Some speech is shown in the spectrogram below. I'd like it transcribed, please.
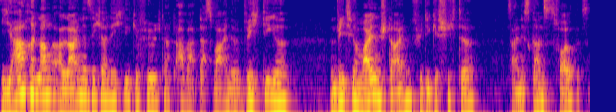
jahrelang alleine sicherlich gefühlt hat, aber das war eine wichtige, ein wichtiger Meilenstein für die Geschichte seines ganzen Volkes.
